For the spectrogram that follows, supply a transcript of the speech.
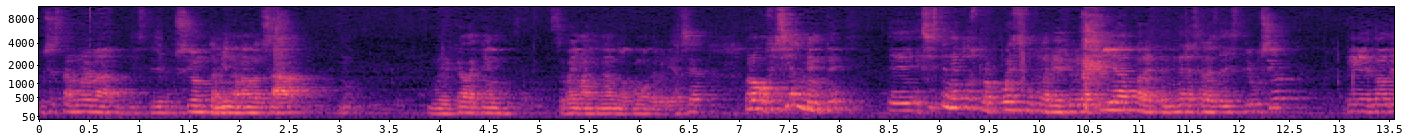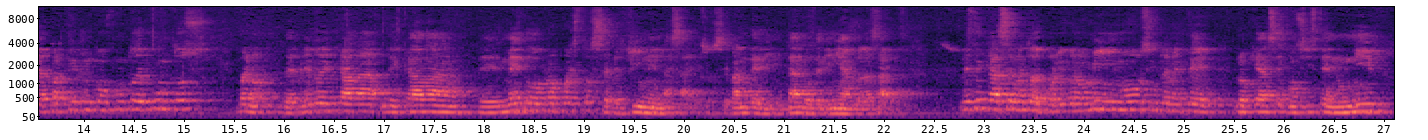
pues, esta nueva distribución también a mano alzada, ¿no? cada quien se va imaginando cómo debería ser. Bueno, oficialmente eh, existen métodos propuestos por la biogeografía para determinar las áreas de distribución, eh, donde a partir de un conjunto de puntos, bueno, dependiendo de cada, de cada método propuesto, se definen las áreas, o se van delimitando, delineando las áreas. En este caso, el método de polígono mínimo simplemente lo que hace consiste en unir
